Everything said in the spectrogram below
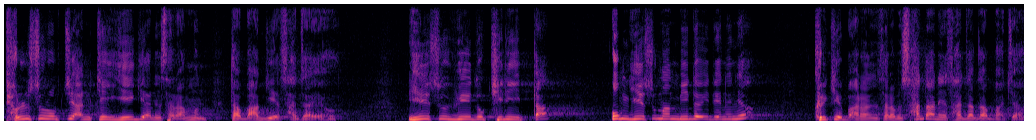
별수롭지 않게 얘기하는 사람은 다 마귀의 사자예요. 예수 위에도 길이 있다? 꼭 예수만 믿어야 되느냐? 그렇게 말하는 사람은 사단의 사자가 맞아.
